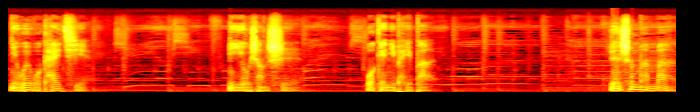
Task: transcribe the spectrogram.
你为我开解；忧伤时，我给你陪伴。人生漫漫，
